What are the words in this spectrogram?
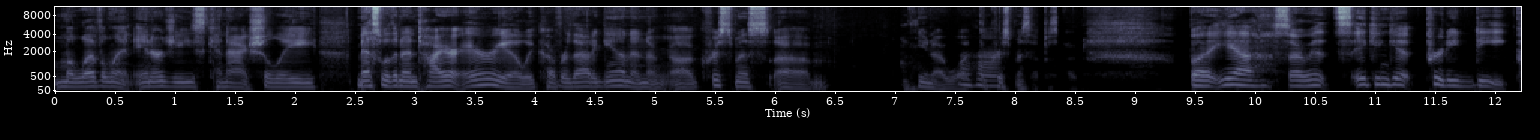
malevolent energies can actually mess with an entire area. We cover that again in a, uh Christmas um you know what, the Mhm. Christmas episode. But yeah, so it's it can get pretty deep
